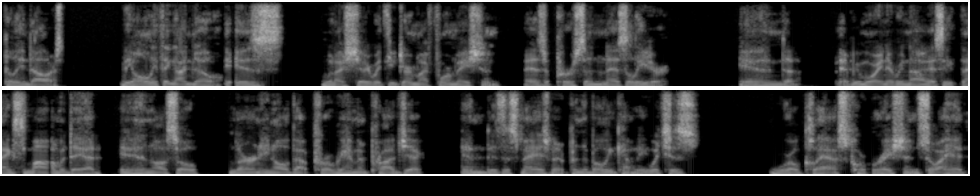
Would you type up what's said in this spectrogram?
billion. The only thing I know is what I shared with you during my formation as a person and as a leader. And uh, every morning, every night, I say thanks to mom and dad and also learning all about program and project and business management from the Boeing company, which is world class corporation. So I had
